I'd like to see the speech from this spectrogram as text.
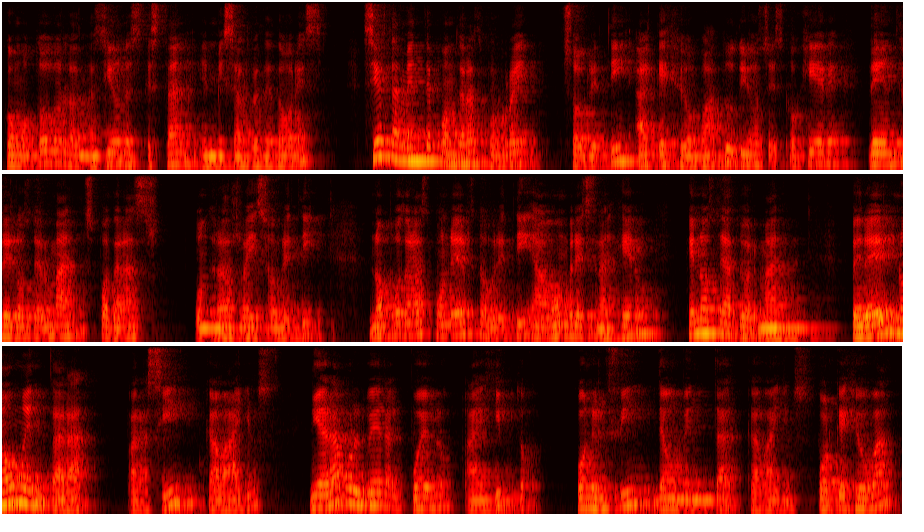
como todas las naciones que están en mis alrededores, ciertamente pondrás por rey sobre ti al que Jehová tu Dios escogiere de entre los hermanos, podrás, pondrás rey sobre ti. No podrás poner sobre ti a hombre extranjero que no sea tu hermano, pero él no aumentará para sí caballos, ni hará volver al pueblo a Egipto con el fin de aumentar caballos, porque Jehová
